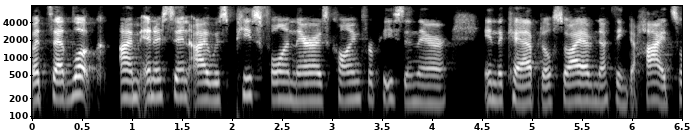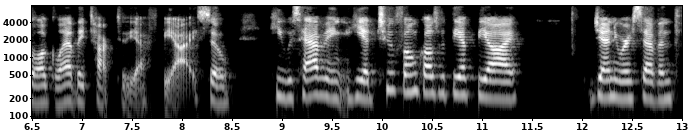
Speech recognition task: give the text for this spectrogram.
but said, Look, I'm innocent. I was peaceful in there. I was calling for peace in there in the Capitol. So I have nothing to hide. So I'll gladly talk to the FBI. So he was having, he had two phone calls with the FBI January 7th,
